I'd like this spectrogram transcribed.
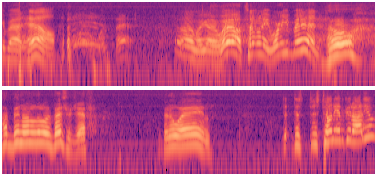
about hell. What's that? Oh my God. Well, Tony, where you been? Oh, I've been on a little adventure, Jeff. Been away and D- does Does Tony have good audio?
